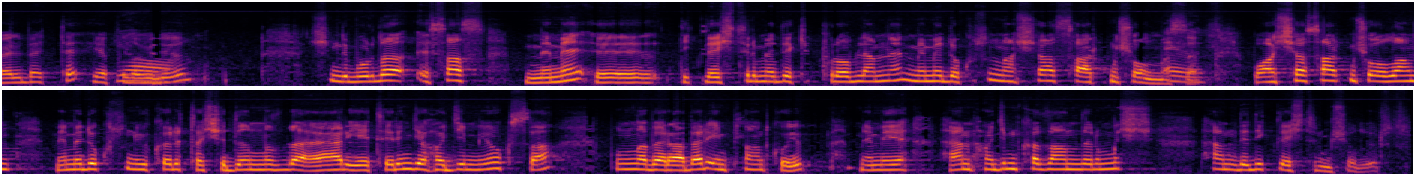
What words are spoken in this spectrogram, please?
Elbette yapılabiliyor. Şimdi burada esas meme e, dikleştirmedeki problemler meme dokusunun aşağı sarkmış olması. Evet. Bu aşağı sarkmış olan meme dokusunu yukarı taşıdığımızda eğer yeterince hacim yoksa bununla beraber implant koyup memeye hem hacim kazandırmış hem de dikleştirmiş oluyoruz.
